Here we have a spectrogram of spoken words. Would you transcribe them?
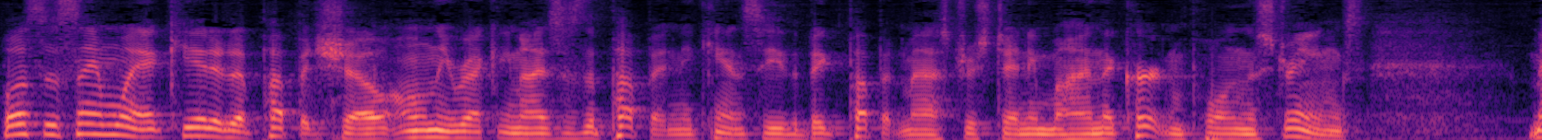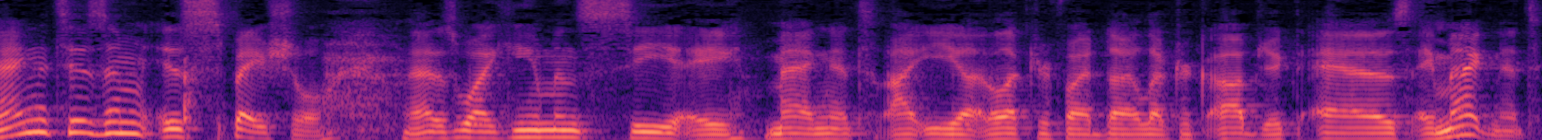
Well, it's the same way a kid at a puppet show only recognizes the puppet and he can't see the big puppet master standing behind the curtain pulling the strings. Magnetism is spatial. That is why humans see a magnet, i.e., an electrified dielectric object, as a magnet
